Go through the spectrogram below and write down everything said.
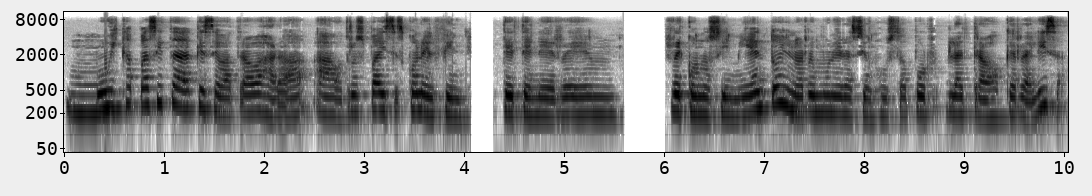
muy capacitada que se va a trabajar a, otros países con el fin de tener em, reconocimiento y una remuneración justa por el trabajo que realiza.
